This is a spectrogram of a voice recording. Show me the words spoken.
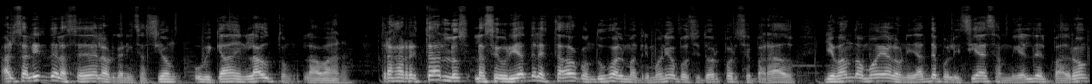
al salir de la sede de la organización, ubicada en Lawton, La Habana. Tras arrestarlos, la seguridad del Estado condujo al matrimonio opositor por separado, llevando a Moya a la unidad de policía de San Miguel del Padrón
